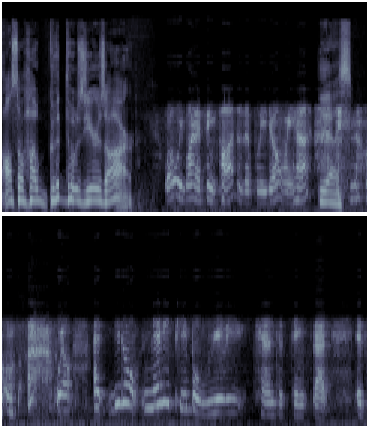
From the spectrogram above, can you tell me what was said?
also how good those years are. Well, we want to think positively, don't we, huh? Yes. no. Well, you know, many people really tend to think that it's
